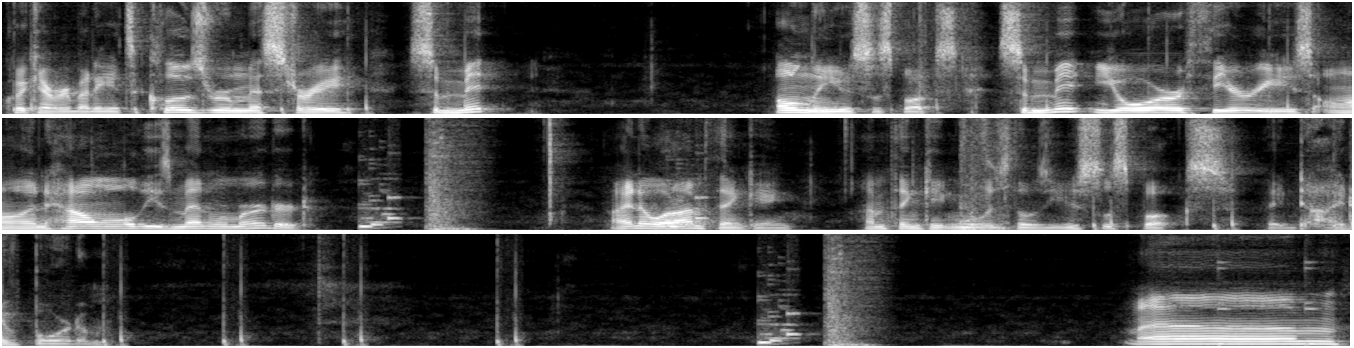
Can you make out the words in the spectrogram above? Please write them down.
Quick, everybody, it's a closed room mystery. Submit only useless books. Submit your theories on how all these men were murdered. I know what I'm thinking. I'm thinking it was those useless books. They died of boredom. Um.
